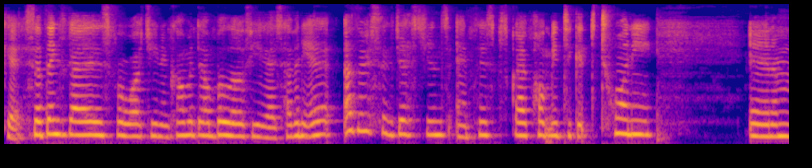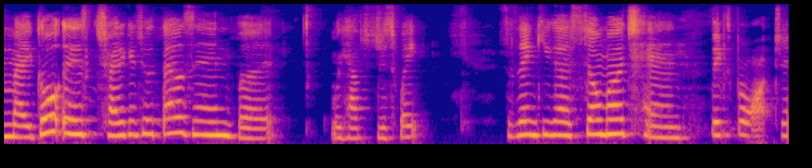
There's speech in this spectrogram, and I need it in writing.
Okay, so thanks guys for watching and comment down below if you guys have any other suggestions and please subscribe, help me to get to 20. And um, my goal is to try to get to a thousand, but we have to just wait. So thank you guys so much and Thanks for watching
